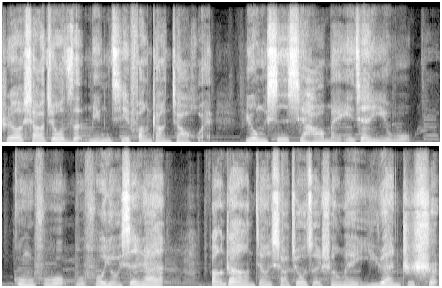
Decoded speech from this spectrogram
只有小舅子铭记方丈教诲，用心洗好每一件衣物，功夫不负有心人。方丈将小舅子升为一院之士，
